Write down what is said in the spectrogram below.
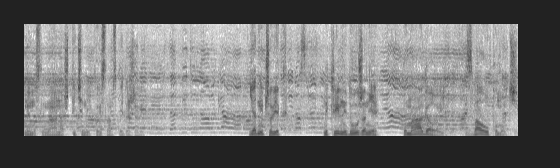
nemuslimana štićenika u islamskoj državi. Jedni čovjek ni kriv ni dužan je pomagao i zvao u pomoć.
